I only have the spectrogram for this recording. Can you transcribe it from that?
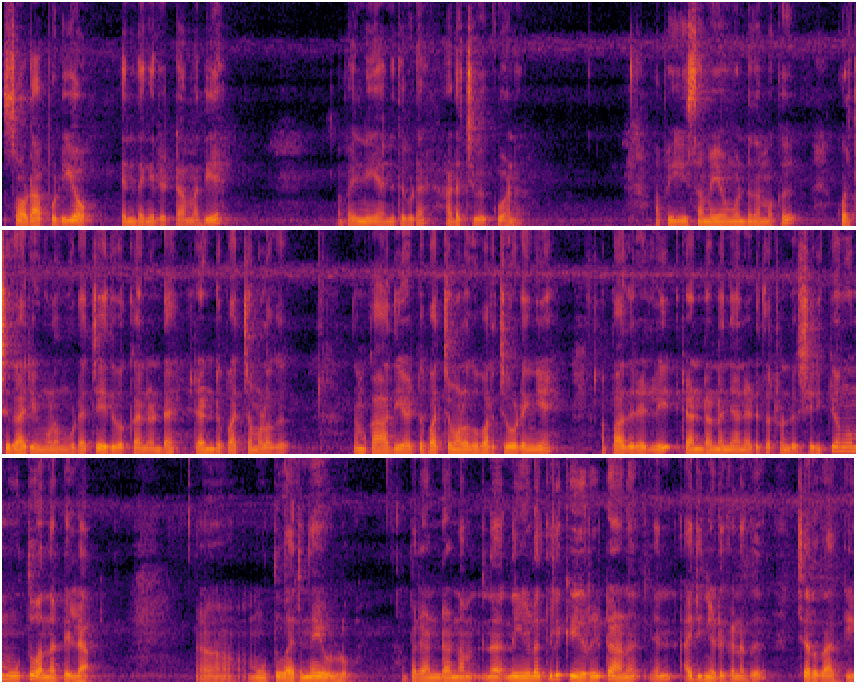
സോഡാപ്പൊടിയോ എന്തെങ്കിലും ഇട്ടാൽ മതിയേ. അപ്പോൾ ഇനി ഞാനിതിവിടെ അടച്ചു വെക്കുവാണ്. അപ്പോൾ ഈ സമയം കൊണ്ട് നമുക്ക് കുറച്ച് കാര്യങ്ങളും കൂടെ ചെയ്തു വെക്കാനുണ്ട്. രണ്ട് പച്ചമുളക്. നമുക്ക് ആദ്യമായിട്ട് പച്ചമുളക് പറിച്ചു തുടങ്ങിയേ. അപ്പോൾ അതിലി രണ്ടെണ്ണം ഞാൻ എടുത്തിട്ടുണ്ട്. ശരിക്കും അങ്ങ് മൂത്ത് വന്നിട്ടില്ല. മൂത്ത് വരുന്നേ ഉള്ളൂ. അപ്പോൾ രണ്ടെണ്ണം നീളത്തിൽ കീറിയിട്ടാണ് ഞാൻ അരിഞ്ഞെടുക്കണത് ചെറുതാക്കി.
